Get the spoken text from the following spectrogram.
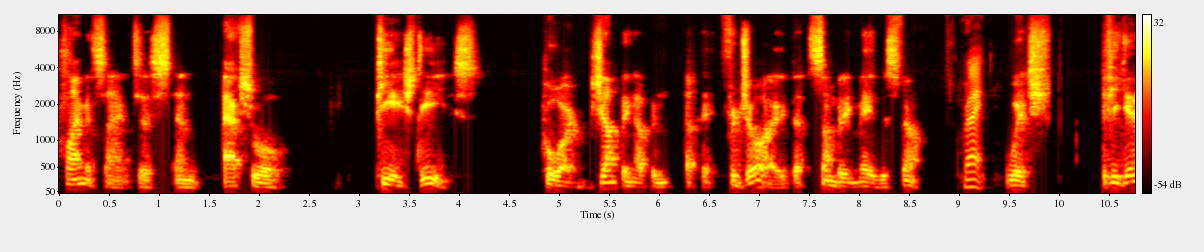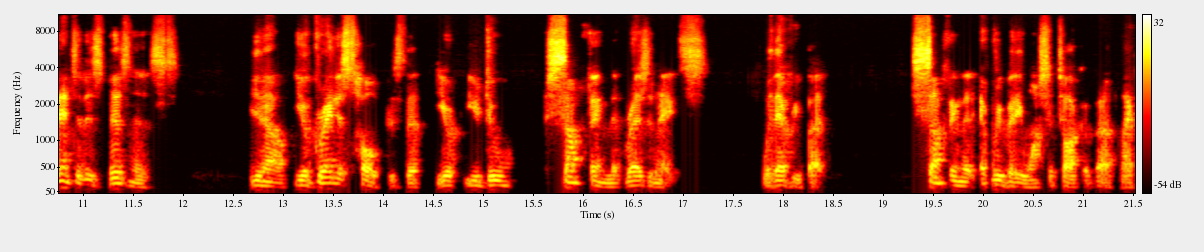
climate scientists and actual PhDs who are jumping up in, uh, for joy that somebody made this film. Right. Which, if you get into this business, you know, your greatest hope is that you you do something that resonates with everybody, something that everybody wants to talk about, like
